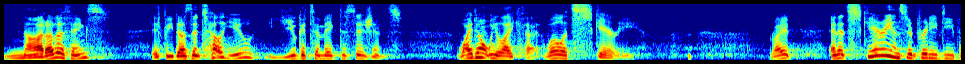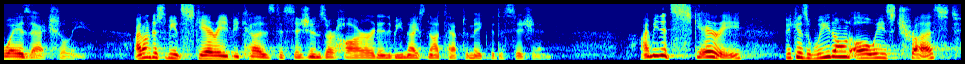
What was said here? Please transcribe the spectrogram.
not other things? If he doesn't tell you, you get to make decisions. Why don't we like that? Well, it's scary, right? And it's scary in some pretty deep ways, actually. I don't just mean scary because decisions are hard and it'd be nice not to have to make the decision. I mean, it's scary because we don't always trust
